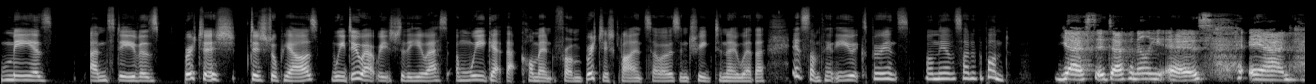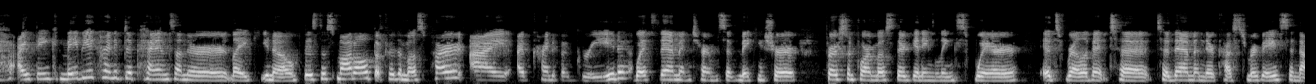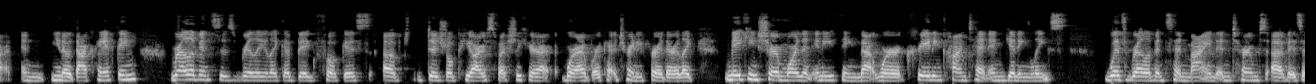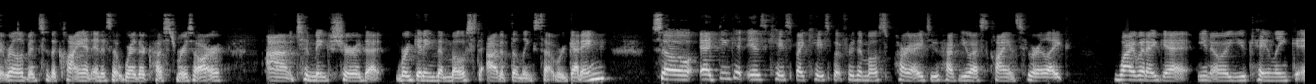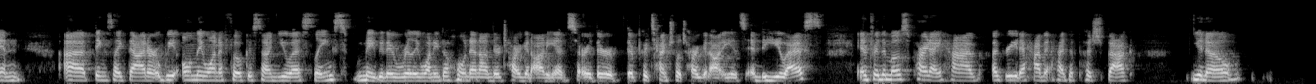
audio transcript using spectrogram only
me as and Steve as British digital PRs, we do outreach to the US and we get that comment from British clients. So I was intrigued to know whether it's something that you experience on the other side of the pond. Yes, it definitely is. And I think maybe it kind of depends on their like, you know, business model, but for the most part, I I've kind of agreed with them in terms of making sure first and foremost they're getting links where it's relevant to to them and their customer base and that and you know that kind of thing. Relevance is really like a big focus of digital PR, especially here at, where I work at Journey Further, like making sure more than anything that we're creating content and getting links with relevance in mind in terms of is it relevant to the client and is it where their customers are uh, to make sure that we're getting the most out of the links that we're getting. So I think it is case by case, but for the most part, I do have US clients who are like, why would I get, you know, a UK link and uh, things like that, or we only want to focus on US links. Maybe they're really wanting to hone in on their target audience or their, their potential target audience in the US. And for the most part, I have agreed. I haven't had to push back, you know,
